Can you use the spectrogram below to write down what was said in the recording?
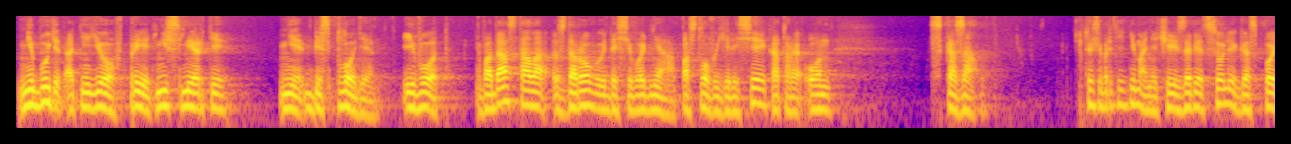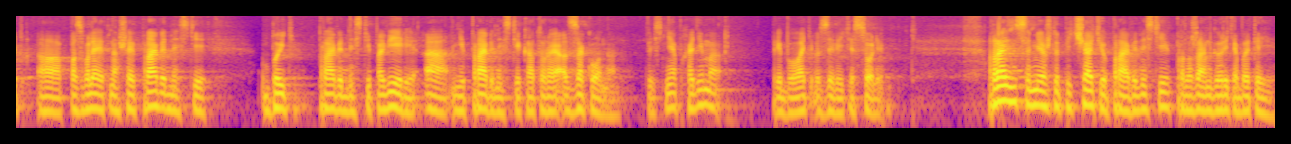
Не будет от нее впредь ни смерти, ни бесплодия. И вот, вода стала здоровой до сего дня, по слову Елисея, которое он сказал. То есть, обратите внимание, через завет соли Господь а, позволяет нашей праведности быть праведности по вере, а не праведности, которая от закона. То есть необходимо пребывать в завете соли. Разница между печатью праведности, продолжаем говорить об этой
